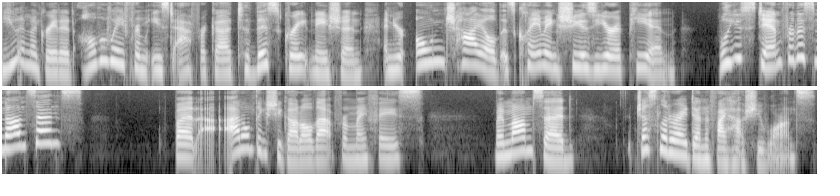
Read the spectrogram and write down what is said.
you immigrated all the way from East Africa to this great nation, and your own child is claiming she is European. Will you stand for this nonsense? But I don't think she got all that from my face. My mom said, just let her identify how she wants.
